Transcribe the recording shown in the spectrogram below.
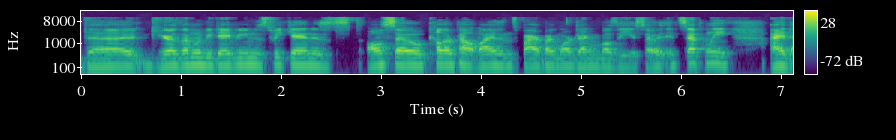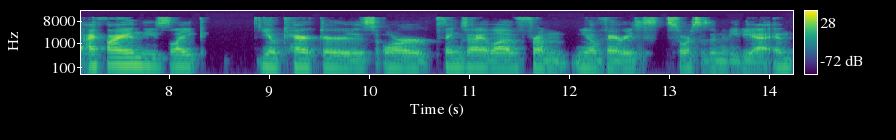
the gear that I'm going to be debuting this weekend is also color palette wise inspired by more Dragon Ball Z. So it's definitely I I find these like you know characters or things that I love from you know various sources of media and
